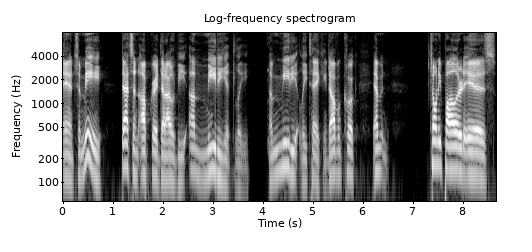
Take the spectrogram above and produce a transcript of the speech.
And to me, that's an upgrade that I would be immediately, immediately taking. Dalvin Cook, I mean, Tony Pollard is,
